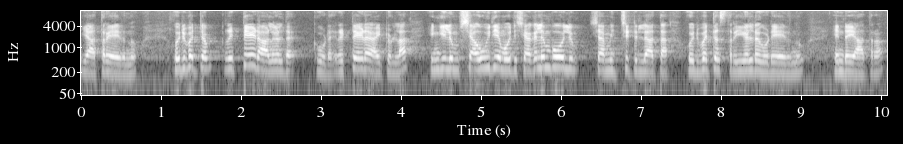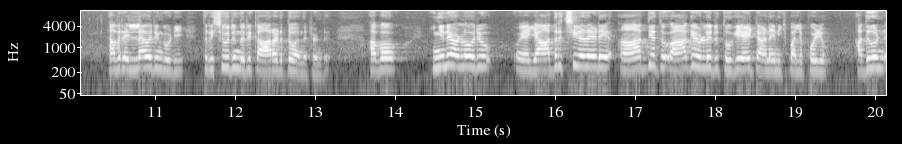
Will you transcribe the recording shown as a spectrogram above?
യാത്രയായിരുന്നു. ഒരുപറ്റം റിട്ടയേർഡ് ആളുകളുടെ കൂടെ റിട്ടയേർഡ് ആയിട്ടുള്ള എങ്കിലും ശൗര്യം ഒരു ശകലം പോലും ശമിച്ചിട്ടില്ലാത്ത ഒരുപറ്റം സ്ത്രീകളുടെ കൂടെയായിരുന്നു എന്റെ യാത്ര. അവരെല്ലാവരും കൂടി തൃശ്ശൂരിൽ നിന്നൊരു കാറെടുത്ത് വന്നിട്ടുണ്ട്. അപ്പോൾ ഇങ്ങനെയുള്ള ഒരു യാദൃച്ഛികതയുടെ ആദ്യ ആകെയുള്ളൊരു തുകയായിട്ടാണ് എനിക്ക് പലപ്പോഴും അതുകൊണ്ട്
